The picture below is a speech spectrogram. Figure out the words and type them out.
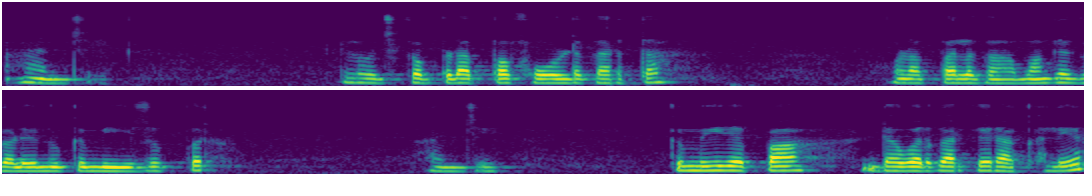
ਹਾਂਜੀ। ਲੋ ਜੀ, ਕੱਪੜਾ ਆਪਾਂ ਫੋਲਡ ਕਰਤਾ। ਹੁਣ ਆਪਾਂ ਲਗਾਵਾਂਗੇ ਗਲੇ ਨੂੰ ਕਮੀਜ਼ ਉੱਪਰ। ਹਾਂਜੀ। ਕਮੀਜ਼ ਆਪਾਂ ਡਬਲ ਕਰਕੇ ਰੱਖ ਲਿਆ।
